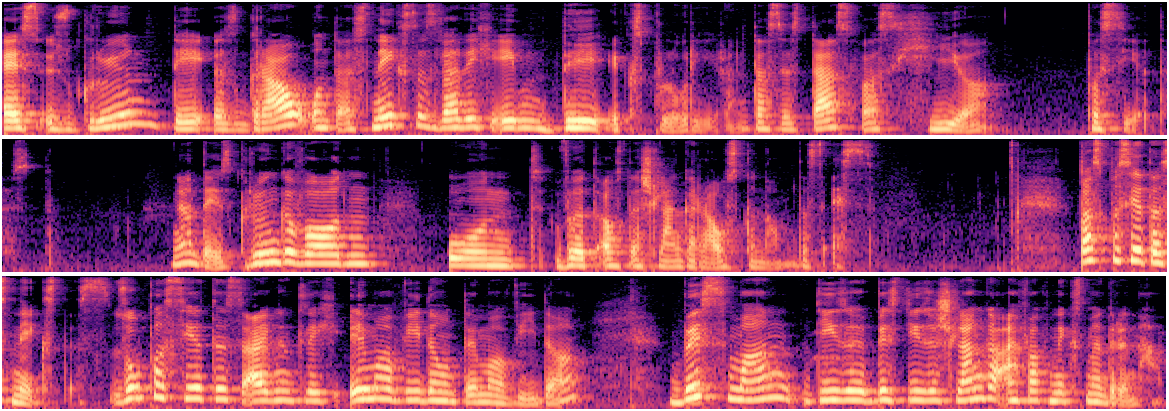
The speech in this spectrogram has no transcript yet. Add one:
S ist grün, D ist grau und als nächstes werde ich eben D explorieren. Das ist das, was hier passiert ist. Ja, der ist grün geworden und wird aus der Schlange rausgenommen, das S. Was passiert als nächstes? So passiert es eigentlich immer wieder und immer wieder, bis, man diese, bis diese Schlange einfach nichts mehr drin hat.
